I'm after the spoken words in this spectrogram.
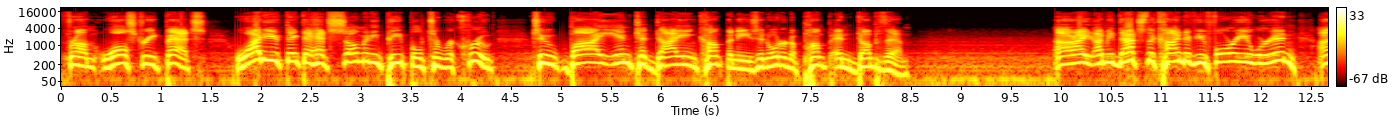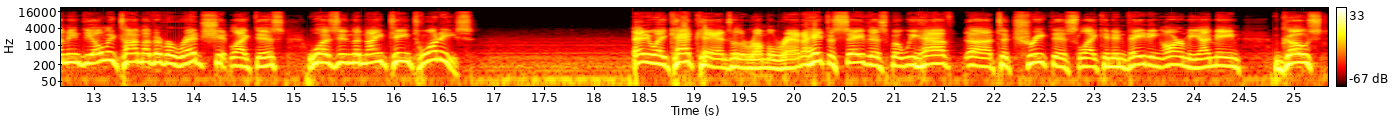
from Wall Street bets? Why do you think they had so many people to recruit to buy into dying companies in order to pump and dump them? All right, I mean that's the kind of euphoria we're in. I mean, the only time I've ever read shit like this was in the 1920s. Anyway, cat cans with a rumble rant. I hate to say this, but we have uh, to treat this like an invading army. I mean, Ghost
